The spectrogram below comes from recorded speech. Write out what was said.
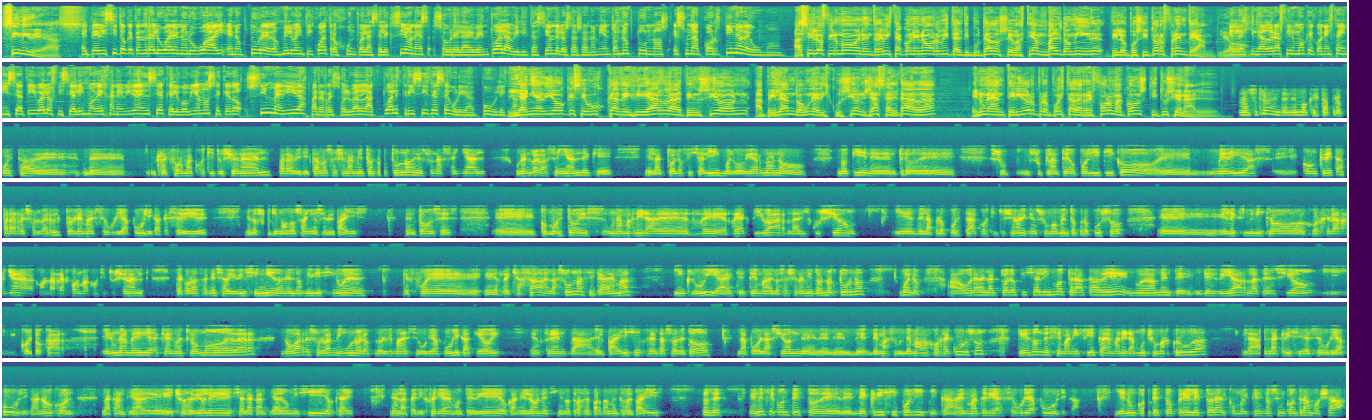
Sin ideas. El plebiscito que tendrá lugar en Uruguay en octubre de 2024 junto a las elecciones sobre la eventual habilitación de los allanamientos nocturnos es una cortina de humo. Así lo afirmó en entrevista con En órbita el diputado Sebastián Valdomir del opositor Frente Amplio. El legislador afirmó que con esta iniciativa el oficialismo deja en evidencia que el gobierno se quedó sin medidas para resolver la actual crisis de seguridad pública. Y añadió que se busca desviar la atención apelando a una discusión ya saldada en una anterior propuesta de reforma constitucional. Nosotros entendemos que esta propuesta de, reforma constitucional para habilitar los allanamientos nocturnos es una señal, una nueva señal de que el actual oficialismo, el gobierno, no, no tiene dentro de su, planteo político eh, medidas eh, concretas para resolver el problema de seguridad pública que se vive en los últimos dos años en el país. Entonces, eh, como esto es una manera de reactivar la discusión eh, de la propuesta constitucional que en su momento propuso eh, el ex ministro Jorge Larrañaga con la reforma constitucional, ¿te acordás aquella Vivir sin Miedo en el 2019? que fue rechazada en las urnas y que además incluía este tema de los allanamientos nocturnos, bueno, ahora el actual oficialismo trata de nuevamente desviar la atención y colocar en una medida que a nuestro modo de ver no va a resolver ninguno de los problemas de seguridad pública que hoy enfrenta el país y enfrenta sobre todo la población de, más, de más bajos recursos, que es donde se manifiesta de manera mucho más cruda la, la, crisis de seguridad pública, ¿no? Con la cantidad de hechos de violencia, la cantidad de homicidios que hay en la periferia de Montevideo, Canelones y en otros departamentos del país. Entonces, en ese contexto de, crisis política en materia de seguridad pública y en un contexto preelectoral como el que nos encontramos ya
